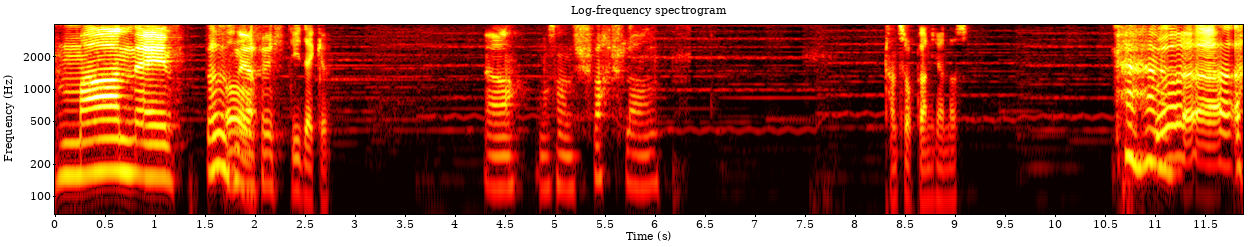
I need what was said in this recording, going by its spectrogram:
Mann, ey. Das ist Oh. nervig. Die Decke. Ja, muss man schwach schlagen. Kannst du doch gar nicht anders. da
